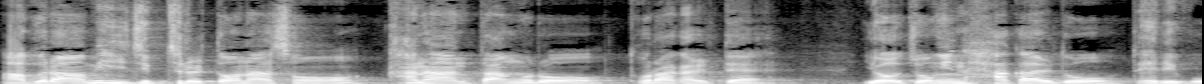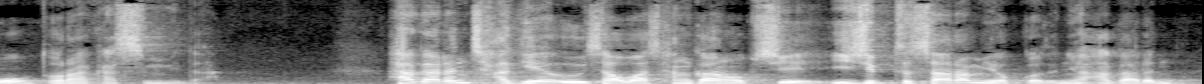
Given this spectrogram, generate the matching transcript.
아브라함이 이집트를 떠나서 가나안 땅으로 돌아갈 때 여종인 하갈도 데리고 돌아갔습니다. 하갈은 자기의 의사와 상관없이 이집트 사람이었거든요. 하갈은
